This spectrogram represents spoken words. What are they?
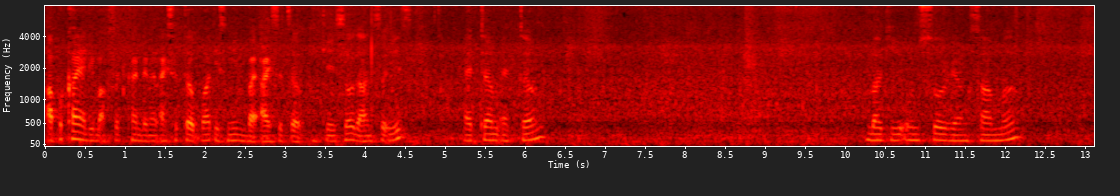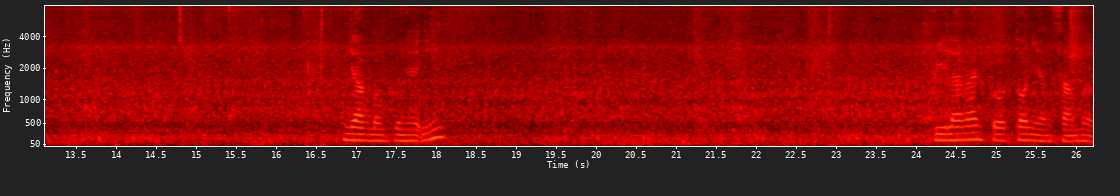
Apakah yang dimaksudkan dengan isotope? What is mean by isotope? Okay, so the answer is Atom, atom bagi unsur yang sama. Yang mempunyai bilangan proton yang sama.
